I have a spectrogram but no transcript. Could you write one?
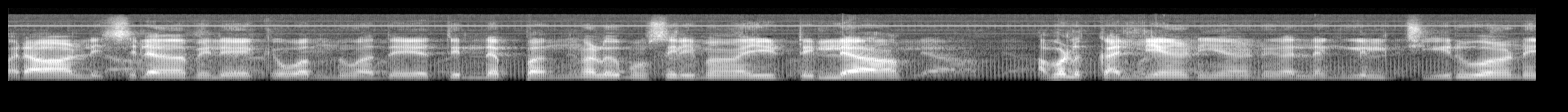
ഒരാൾ ഇസ്ലാമിലേക്ക് വന്നു അദ്ദേഹത്തിന്റെ പെങ്ങൾ മുസ്ലിമായിട്ടില്ല. അവൾ കല്യാണിയാണ് അല്ലെങ്കിൽ ചീരുവാണ്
